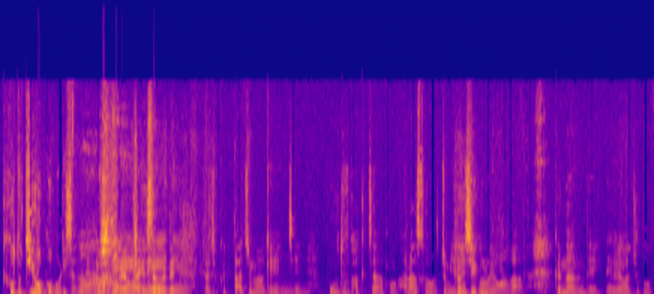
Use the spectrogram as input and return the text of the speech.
그것도 뒤엎어 버리잖아요 어, 네, 영화에서 네, 네. 그래가지고 그 마지막에 음. 이제 모두 각자 뭐 알아서 좀 이런 식으로 영화가 끝나는데 네. 그래가지고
